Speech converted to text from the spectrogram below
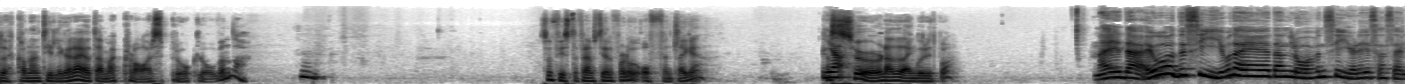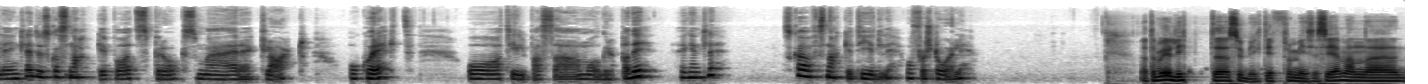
dere har nevnt tidligere, er jo det med klarspråkloven. da. Mm. Som først og fremst gjelder for det offentlige. Hva ja. søren er det den går ut på? Nei, det er jo Det sier jo det, den loven sier det i seg selv, egentlig. Du skal snakke på et språk som er klart og korrekt, og tilpassa målgruppa di, egentlig. Du skal snakke tydelig og forståelig. Dette blir litt uh, subjektivt fra min side, men jeg uh,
